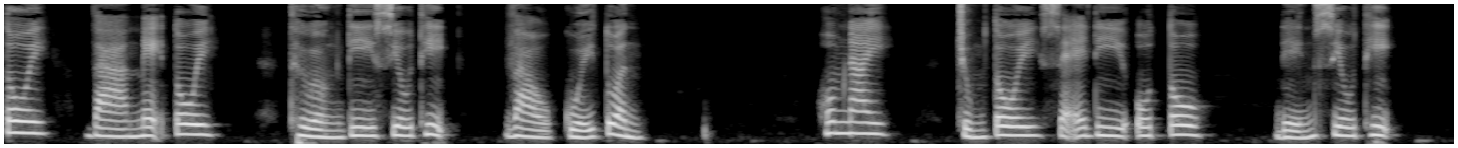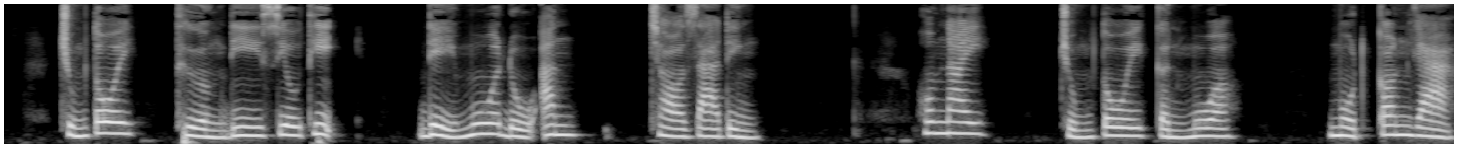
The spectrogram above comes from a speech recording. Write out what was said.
Tôi và mẹ tôi thường đi siêu thị vào cuối tuần. Hôm nay, chúng tôi sẽ đi ô tô đến siêu thị. Chúng tôi thường đi siêu thị để mua đồ ăn cho gia đình. Hôm nay, chúng tôi cần mua một con gà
